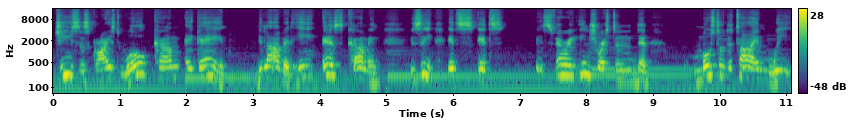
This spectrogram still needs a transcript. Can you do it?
Jesus Christ will come again. Beloved, he is coming. You see, it's it's it's very interesting that most of the time we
